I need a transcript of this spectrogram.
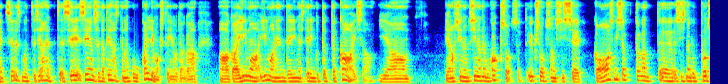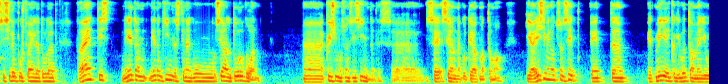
et selles mõttes jah, et see, see on seda tehast ka nagu kallimaks teinud, aga aga ilma, ilma nende investeeringuteta ka ei saa ja, ja noh, siin on, siin on nagu kaks otsa, et üks ots on siis see gaas, mis sealt tagant äh, siis nagu protsessi lõpust välja tuleb, väetis, need on, need on kindlasti nagu seal turgu on. Äh, küsimus on siis hindades, äh, see, see on nagu teadmata maa. Ja esimene ots on see, et, et, et meie ikkagi võtame ju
